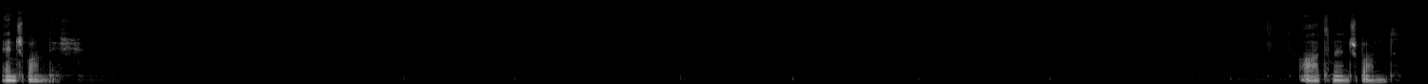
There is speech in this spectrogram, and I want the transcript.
Entspann dich. Atme entspannt.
